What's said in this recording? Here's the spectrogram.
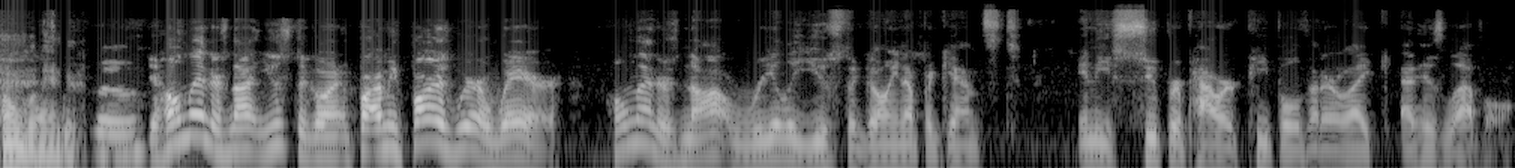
Homelander. whoa. yeah, homelander's not used to going far i mean far as we're aware homelander's not really used to going up against any super powered people that are like at his level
